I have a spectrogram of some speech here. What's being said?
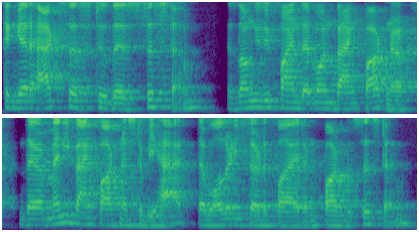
can get access to this system as long as you find that one bank partner. There are many bank partners to be had that were already certified and part of the system.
